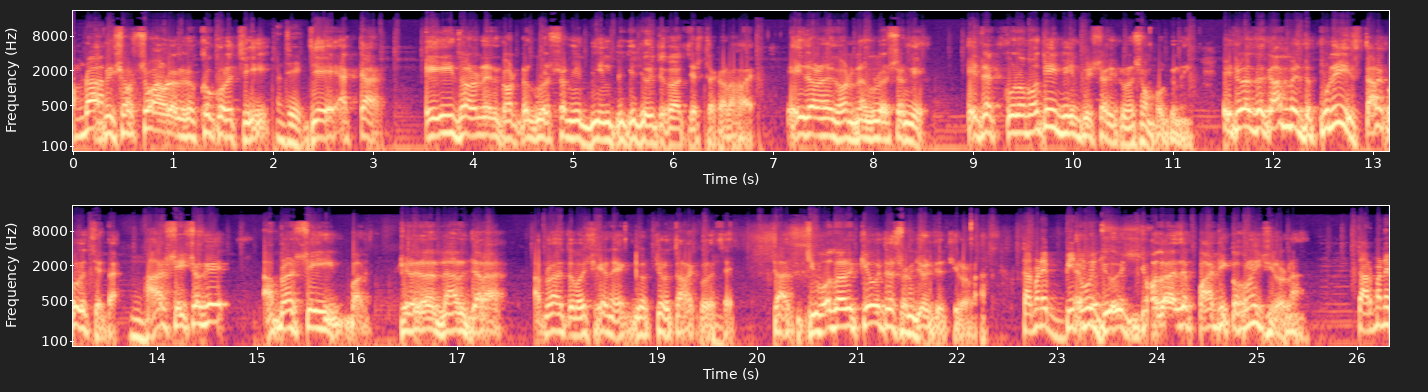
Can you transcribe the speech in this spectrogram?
আমরা আপনি সবসময় আমরা লক্ষ্য করেছি যে একটা এই ধরনের ঘটনাগুলোর সঙ্গে বিএনপিকে জড়িত করার চেষ্টা করা হয়। এই ধরনের ঘটনাগুলোর সঙ্গে এটা কোনো মতেই বিএনপির সঙ্গে কোনো সম্পর্ক নেই। এটা was the government the police তারা করেছে এটা। আর সেই সঙ্গে আপনার সেই যারা আপনার হয়তো সেখানে একজন ছিল তারা করেছে। তার যুবদলের কেউ এটার সঙ্গে জড়িত ছিল না। তার মানে এজ পার্টি কখনোই ছিল না। তার মানে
